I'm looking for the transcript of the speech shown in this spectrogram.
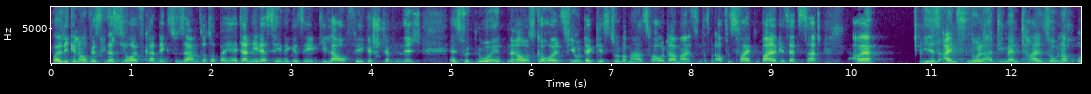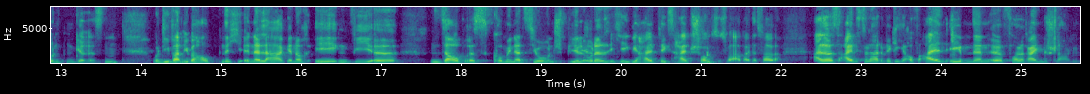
weil die genau wissen, das läuft gerade nichts zusammen. Dort hat bei Hertha in jeder Szene gesehen, die Laufwege stimmen nicht. Es wird nur hinten rausgeholzt, wie unter Gistol beim HSV damals, und dass man auf den zweiten Ball gesetzt hat. Aber dieses 1-0 hat die mental so nach unten gerissen und die waren überhaupt nicht in der Lage, noch irgendwie äh, ein sauberes Kombinationsspiel oder sich irgendwie halbwegs Halbchance zu verarbeiten. Das war, also das 1-0 hat wirklich auf allen Ebenen äh, voll reingeschlagen.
